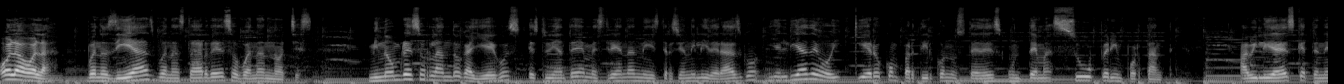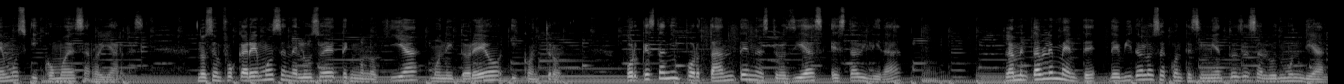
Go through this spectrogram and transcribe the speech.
Hola, hola. Buenos días, buenas tardes o buenas noches. Mi nombre es Orlando Gallegos, estudiante de maestría en Administración y Liderazgo y el día de hoy quiero compartir con ustedes un tema súper importante, habilidades que tenemos y cómo desarrollarlas. Nos enfocaremos en el uso de tecnología, monitoreo y control. ¿Por qué es tan importante en nuestros días esta habilidad? Lamentablemente, debido a los acontecimientos de salud mundial,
